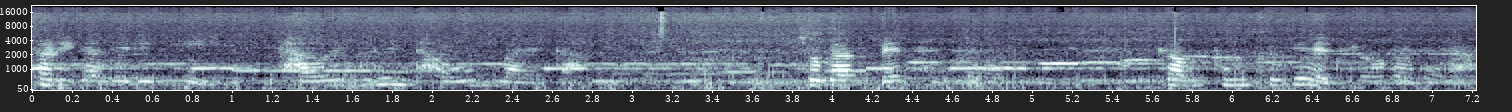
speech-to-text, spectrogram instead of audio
서리가 내리니 가을물은 더욱 맑아 조각된 한 사람은 병풍 속에 들어가더라.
